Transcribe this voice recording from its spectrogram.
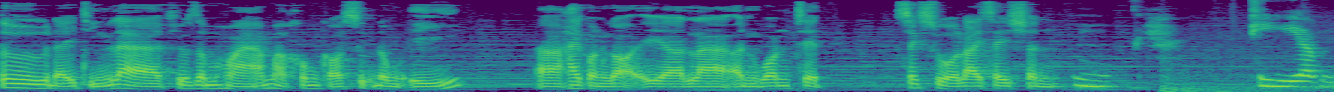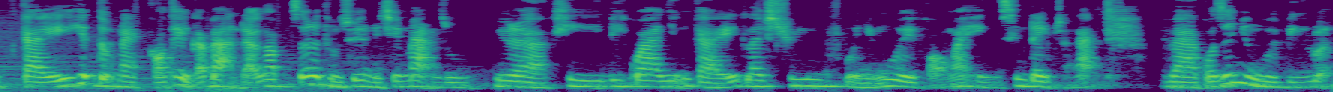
tư đấy chính là khiêu dâm hóa mà không có sự đồng ý uh, hay còn gọi là unwanted sexualization ừ. thì um, cái hiện tượng này có thể các bạn đã gặp rất là thường xuyên ở trên mạng rồi. Như là khi đi qua những cái livestream của những người có ngoại hình xinh đẹp chẳng hạn và có rất nhiều người bình luận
